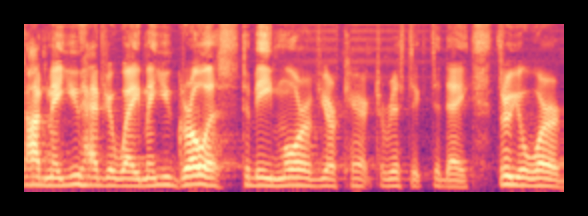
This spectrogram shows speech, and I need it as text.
God, may you have your way. May you grow us to be more of your characteristics today through your word.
